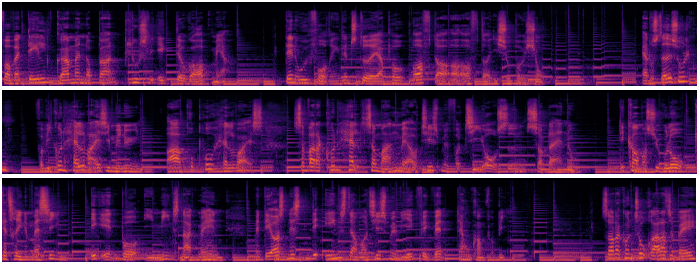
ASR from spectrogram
For hvad delen gør man, når børn pludselig ikke dukker op mere? Den udfordring, den støder jeg på oftere og oftere i supervision. Er du stadig sulten? For vi er kun halvvejs i menuen. Og apropos halvvejs, så var der kun halvt så mange med autisme for 10 år siden, som der er nu. Det kommer psykolog Katrine Massin ikke ind på i min snak med hende, men det er også næsten det eneste om autisme, vi ikke fik vendt, da hun kom forbi. Så er der kun to retter tilbage.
